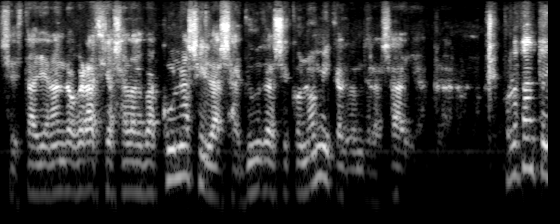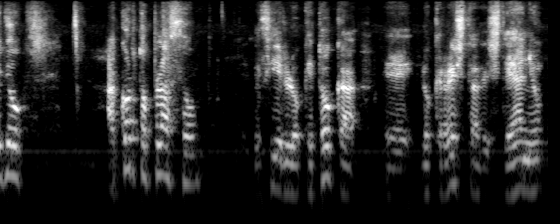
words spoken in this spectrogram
se está llenando gracias a las vacunas y las ayudas económicas donde las haya, claro. Por lo tanto, yo a corto plazo, es decir, lo que toca, eh, lo que resta de este año,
